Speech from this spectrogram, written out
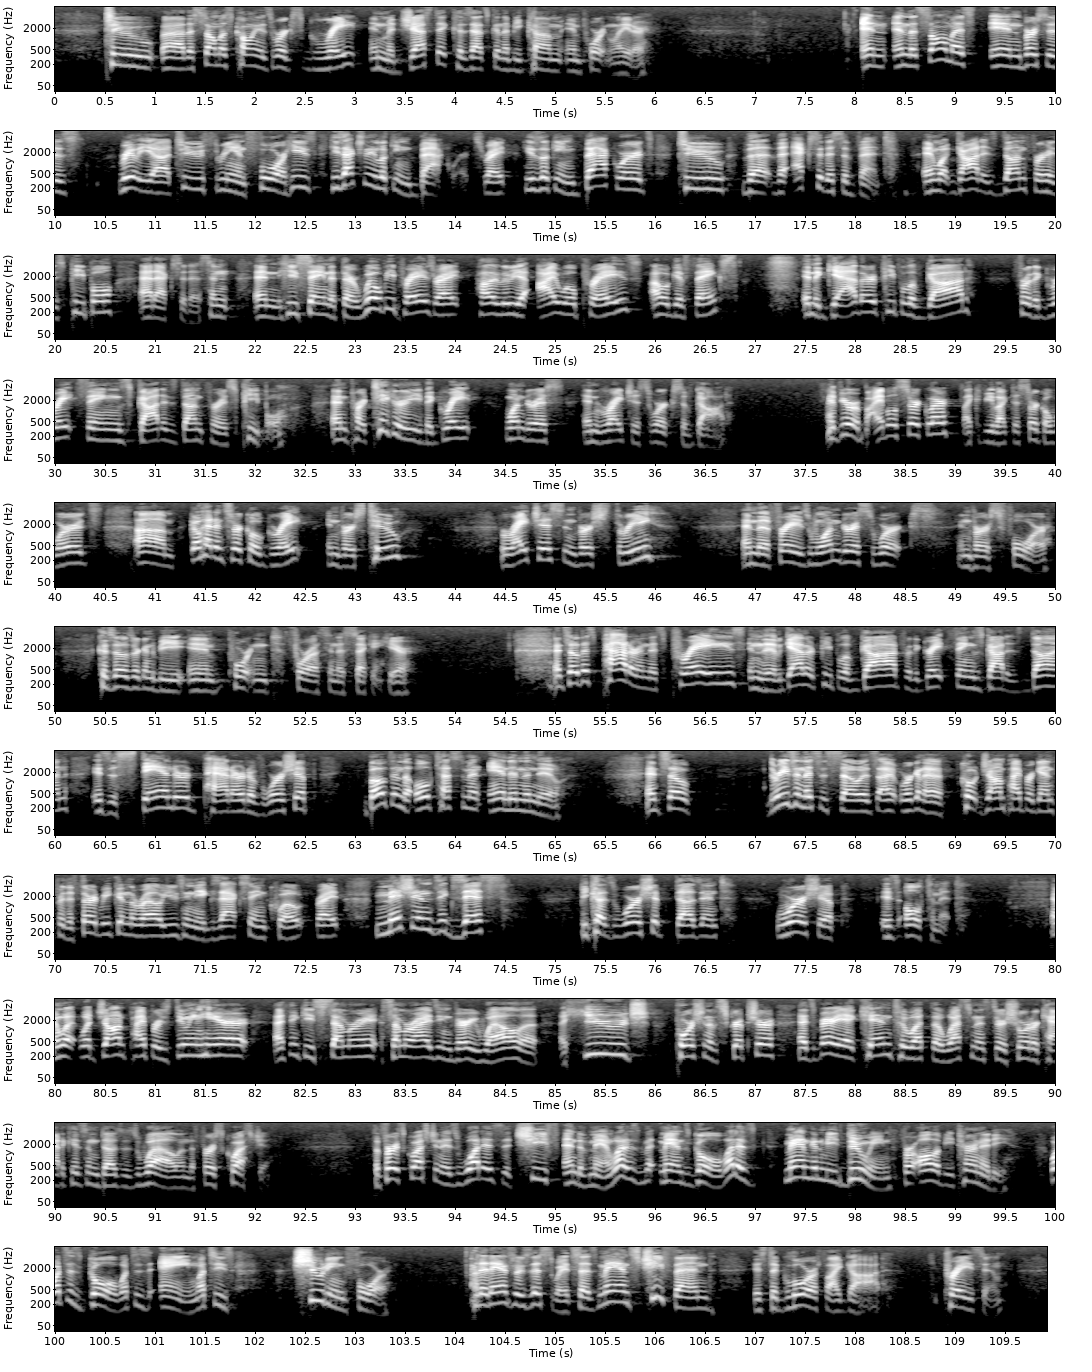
to uh, the psalmist calling his works great and majestic because that's going to become important later. And, and the psalmist in verses really uh, 2, 3, and 4, he's, he's actually looking backwards, right? He's looking backwards to the, the Exodus event and what God has done for his people at Exodus. And, and he's saying that there will be praise, right? Hallelujah. I will praise. I will give thanks in the gathered people of God for the great things God has done for his people, and particularly the great, wondrous, and righteous works of God. If you're a Bible circler, like if you like to circle words, um, go ahead and circle great in verse 2, righteous in verse 3, and the phrase wondrous works in verse 4, because those are going to be important for us in a second here. And so, this pattern, this praise in the gathered people of God for the great things God has done, is a standard pattern of worship, both in the Old Testament and in the New. And so, the reason this is so is I, we're going to quote John Piper again for the third week in the row using the exact same quote, right? Missions exist because worship doesn't. Worship is ultimate. And what, what John Piper is doing here I think he's summarizing very well a, a huge portion of Scripture. It's very akin to what the Westminster Shorter Catechism does as well in the first question. The first question is What is the chief end of man? What is man's goal? What is man going to be doing for all of eternity? What's his goal? What's his aim? What's he shooting for? And it answers this way it says, Man's chief end is to glorify God, praise him,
